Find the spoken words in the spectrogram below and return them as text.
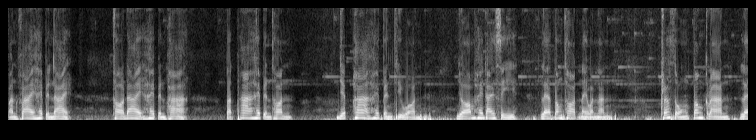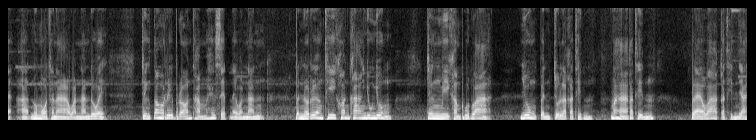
ปั่นฝ้ายให้เป็นได้ ทอได้ให้เป็นผ้า ตัดผ้าให้เป็นท่อน เย็บผ้าให้เป็นจีวร ย้อมให้ได้สี และต้องทอดในวันนั้นพระสงฆ์ต้องกรานและอนุโมทนาวันนั้นด้วย จึงต้องรีบร้อนทำให้เสร็จในวันนั้น เป็นเรื่องที่ค่อนข้างยุ่งยุ่งจึงมีคำพูดว่า ยุ่งเป็นจุลกถิน มหากถิน แปลว่ากถินใหญ่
